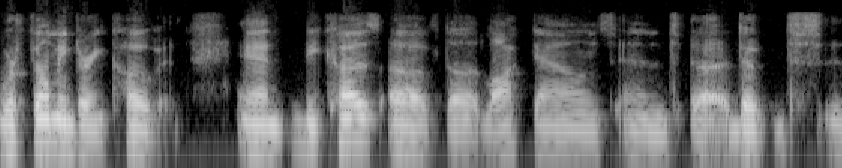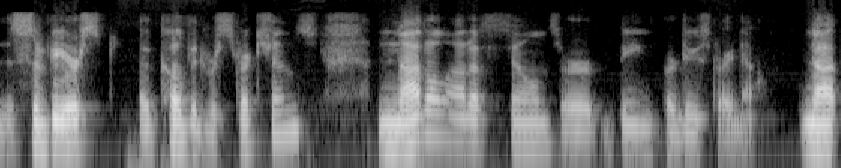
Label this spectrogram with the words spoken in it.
we're filming during COVID, and because of the lockdowns and uh, the severe uh, COVID restrictions, not a lot of films are being produced right now. Not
